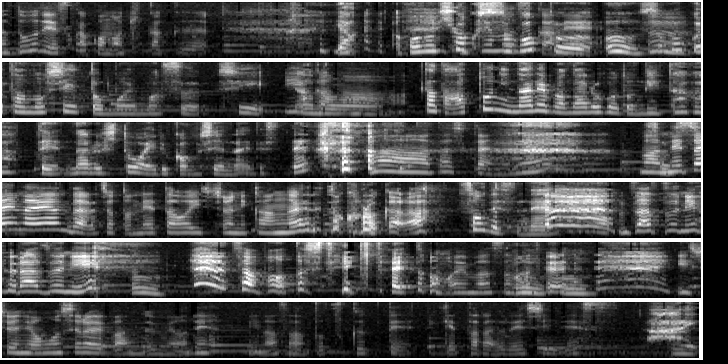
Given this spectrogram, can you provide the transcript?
あどうですか？この企画。いや、この企画すごく、ね？うん、すごく楽しいと思いますし、あいいかな。のただ後になればなるほどネタがあってなる人はいるかもしれないですね。ああ確かにね。まあネタに悩んだらちょっとネタを一緒に考えるところからそうですね。雑に振らずにうん、サポートしていきたいと思いますうん、ので、うん、一緒に面白い番組をね皆さんと作っていけたら嬉しいです。はい、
